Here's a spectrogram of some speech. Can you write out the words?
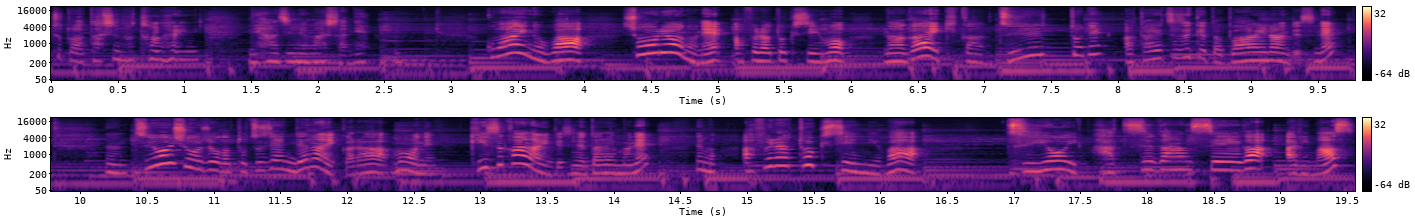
ちょっと私の隣に寝 始めましたね、うん、怖いのは少量のねアフラトキシンを長い期間ずっとね与え続けた場合なんですね、うん、強い症状が突然出ないからもうね気づかないんですね誰もね。でもアフラトキシンには強い発がん性があります。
